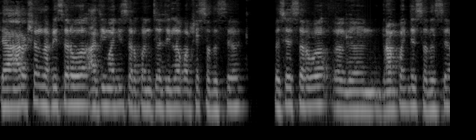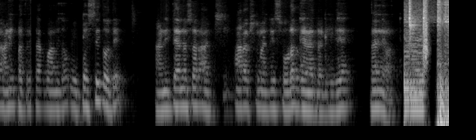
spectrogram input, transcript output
त्या आरक्षणासाठी सर्व आजी माजी सरपंच जिल्हा परिषद सदस्य तसेच सर्व ग्रामपंचायत सदस्य आणि पत्रकार बांधव उपस्थित होते. आणि त्यानुसार आज आरक्षणाची सोडत घेण्यात आली आहे. धन्यवाद.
